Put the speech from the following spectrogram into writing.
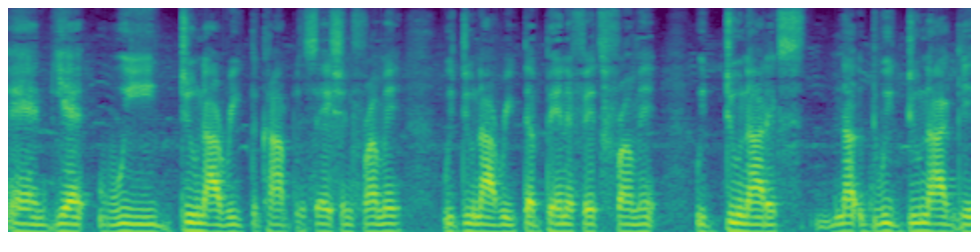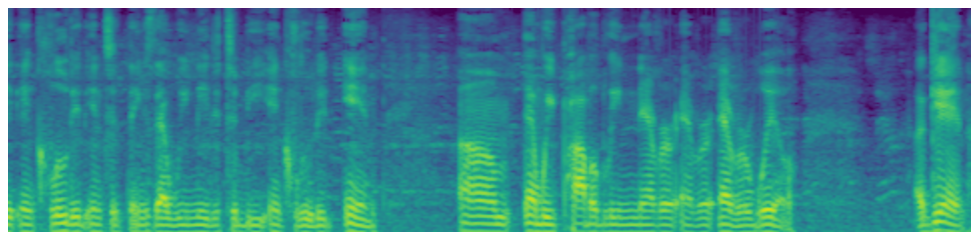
and yet we do not reap the compensation from it. We do not reap the benefits from it. We do not, ex- not we do not get included into things that we needed to be included in um, and we probably never, ever, ever will. Again,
